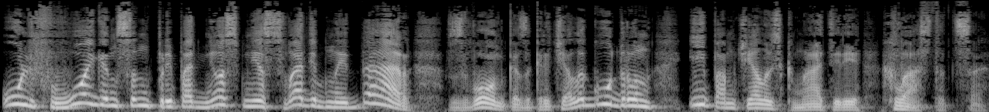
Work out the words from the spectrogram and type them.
Ульф Вогенсон преподнес мне свадебный дар!» — звонко закричала Гудрун и помчалась к матери хвастаться.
